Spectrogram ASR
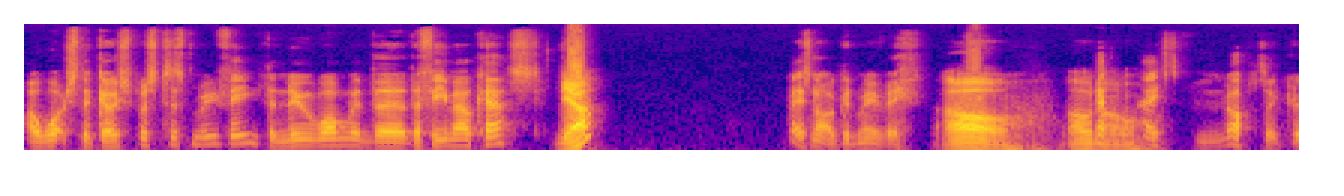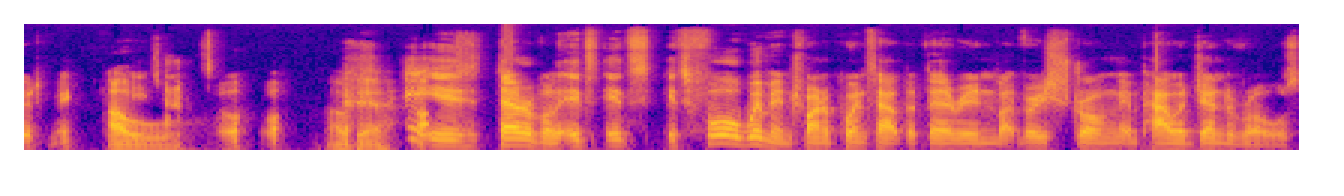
I watched the Ghostbusters movie, the new one with the, the female cast. yeah. It's not a good movie. Oh. Oh no. It's not a good movie Oh. at all. Oh dear. It is terrible. It's it's it's four women trying to point out that they're in like very strong, empowered gender roles,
